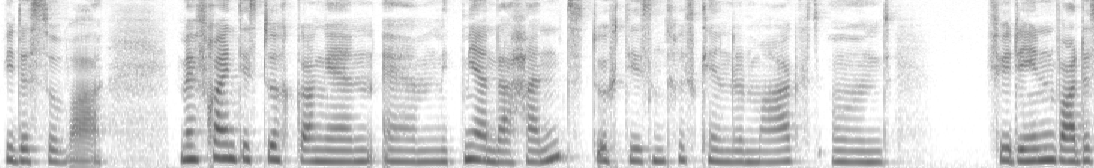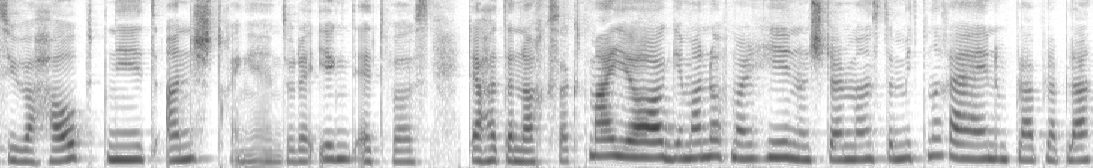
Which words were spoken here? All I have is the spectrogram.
wie das so war. Mein Freund ist durchgegangen ähm, mit mir an der Hand durch diesen Christkindlmarkt und für den war das überhaupt nicht anstrengend oder irgendetwas. Der hat danach gesagt, ma ja, gehen wir noch mal hin und stellen wir uns da mitten rein und bla bla bla.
